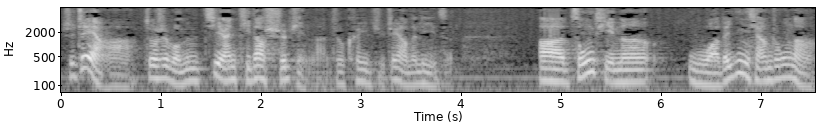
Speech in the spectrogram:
是这样啊，就是我们既然提到食品了，就可以举这样的例子。呃，总体呢，我的印象中呢，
